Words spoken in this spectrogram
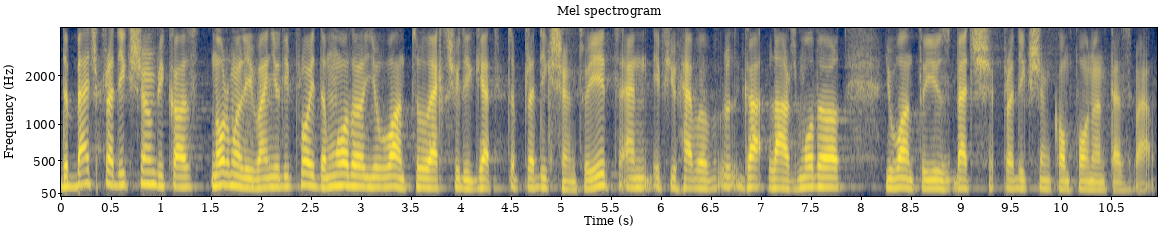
The batch prediction, because normally when you deploy the model, you want to actually get the prediction to it. And if you have a large model, you want to use batch prediction component as well.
